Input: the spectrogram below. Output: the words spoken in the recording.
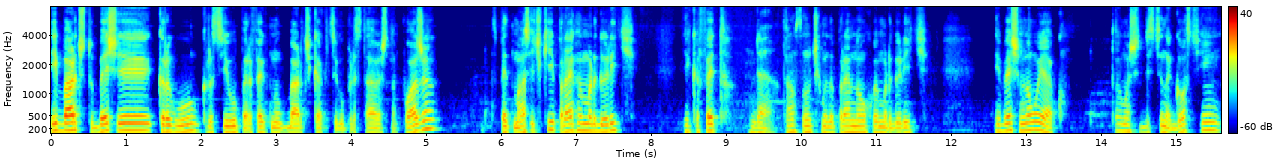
И барчето беше кръгло, красиво, перфектно барче, както си го представяш на плажа. С пет масички правихме маргарити и кафета. Да. Там се научихме да правим много хубави маргарити. И беше много яко. Той имаше 10 на гости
